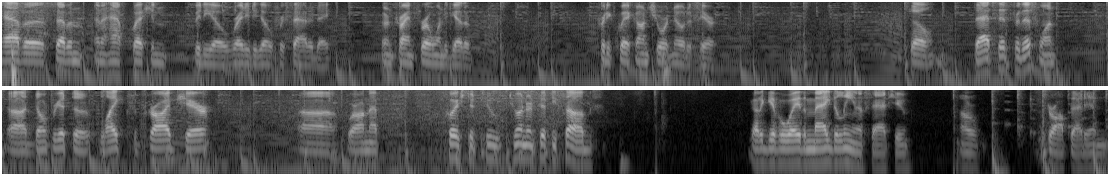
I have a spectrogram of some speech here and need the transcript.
have a seven and a half question video ready to go for Saturday. I'm going to try and throw one together pretty quick on short notice here. So that's it for this one. Uh, don't forget to like, subscribe, share. Uh, we're on that push to two, 250 subs. Got to give away the Magdalena statue. I'll drop that in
